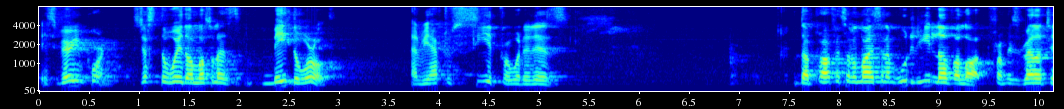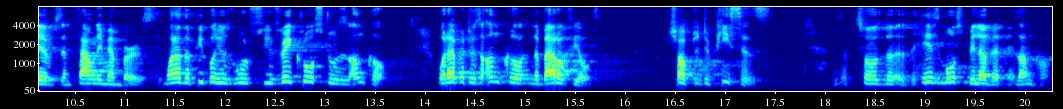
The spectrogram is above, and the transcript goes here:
It's very important. It's just the way that Allah has made the world, and we have to see it for what it is. The Prophet who did he love a lot from his relatives and family members? One of the people he was, he was very close to was his uncle. What happened to his uncle in the battlefield? Chopped into pieces. So the, his most beloved, his uncle.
